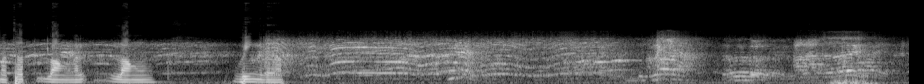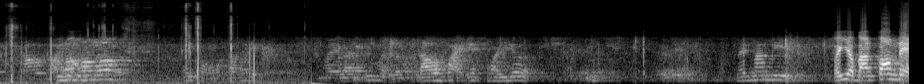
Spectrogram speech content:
มาทดลองลองวิ่งเลยครับลองลองลองให้ของมาทำให้ไม่ไรขึ้นมาเราฝ่ายเอสไฟเออร์เล่นมั่งดิเฮ้ยอย่าบังกล้องเด็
